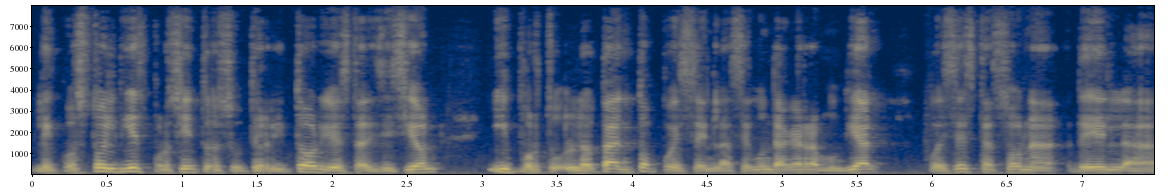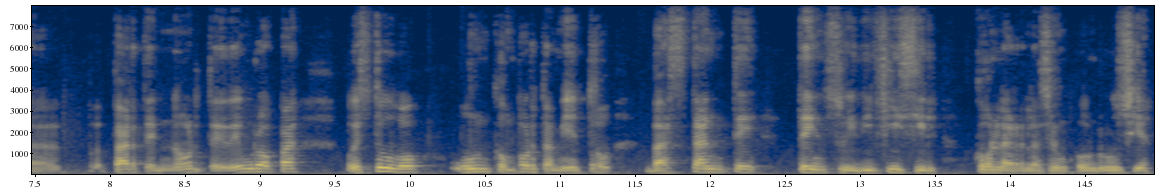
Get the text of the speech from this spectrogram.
le costó el 10% de su territorio esta decisión y por lo tanto, pues en la Segunda Guerra Mundial, pues esta zona de la parte norte de Europa, pues tuvo un comportamiento bastante tenso y difícil con la relación con Rusia.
